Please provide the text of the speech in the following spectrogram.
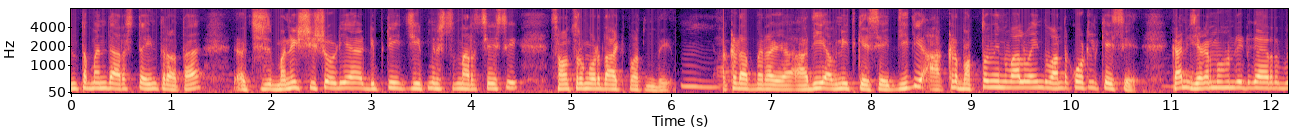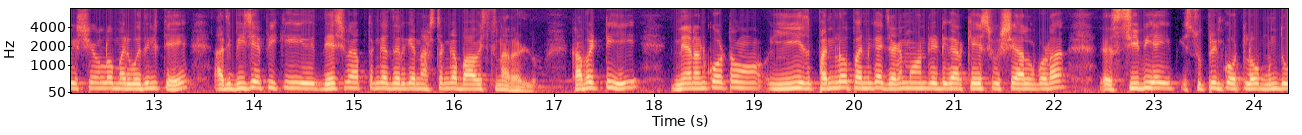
ఇంతమంది అరెస్ట్ అయిన తర్వాత మనీష్ సిసోడియా డిప్యూటీ చీఫ్ మినిస్టర్ని అరెస్ట్ చేసి సంవత్సరం కూడా దాటిపోతుంది. అక్కడ మరి అది అవినీతి కేసే. ఇది అక్కడ మొత్తం ఇన్వాల్వ్ అయింది వంద కోట్ల కేసే. కానీ జగన్మోహన్ రెడ్డి గారి విషయంలో మరి వదిలితే అది బీజేపీకి దేశవ్యాప్తంగా జరిగే నష్టంగా భావిస్తున్నారు వాళ్ళు. కాబట్టి నేను అనుకోవటం ఈ పనిలో పనిగా జగన్మోహన్ రెడ్డి గారి కేసు విషయాలను కూడా సిబిఐ కోర్టులో ముందు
